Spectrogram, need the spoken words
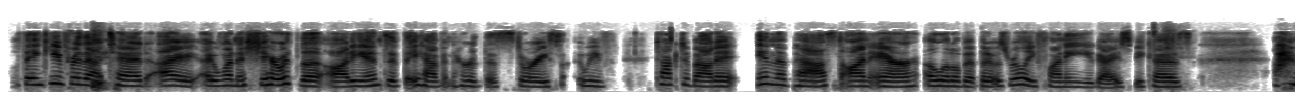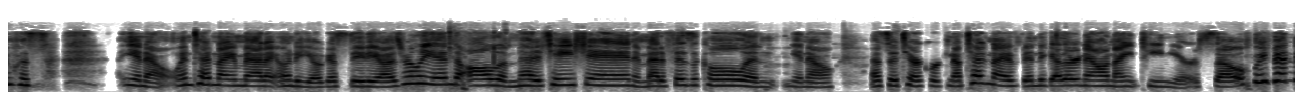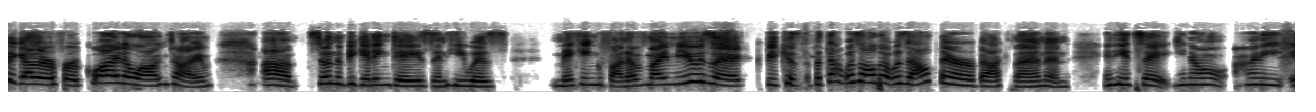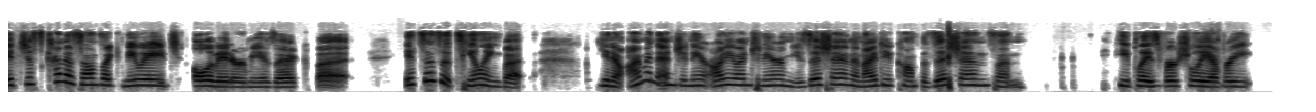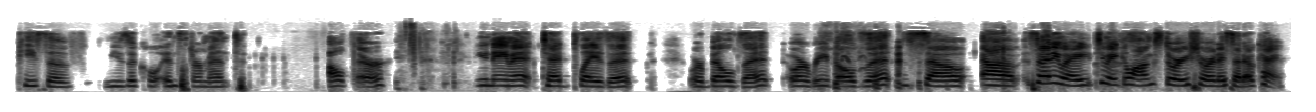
Well, thank you for that, Ted. I, I want to share with the audience if they haven't heard this story. We've talked about it in the past on air a little bit, but it was really funny, you guys, because I was you know, when Ted and I met, I owned a yoga studio. I was really into all the meditation and metaphysical and, you know, esoteric work. Now, Ted and I have been together now 19 years. So we've been together for quite a long time. Um, so in the beginning days, and he was making fun of my music because but that was all that was out there back then and and he'd say you know honey it just kind of sounds like new age elevator music but it says it's healing but you know, I'm an engineer, audio engineer, and musician, and I do compositions, and he plays virtually every piece of musical instrument out there. You name it, Ted plays it, or builds it, or rebuilds it. so, uh, so anyway, to make a long story short, I said, okay,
